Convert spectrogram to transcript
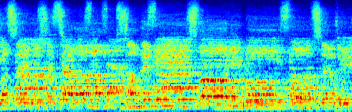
Спасибо серця, славне місто і мов посели.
